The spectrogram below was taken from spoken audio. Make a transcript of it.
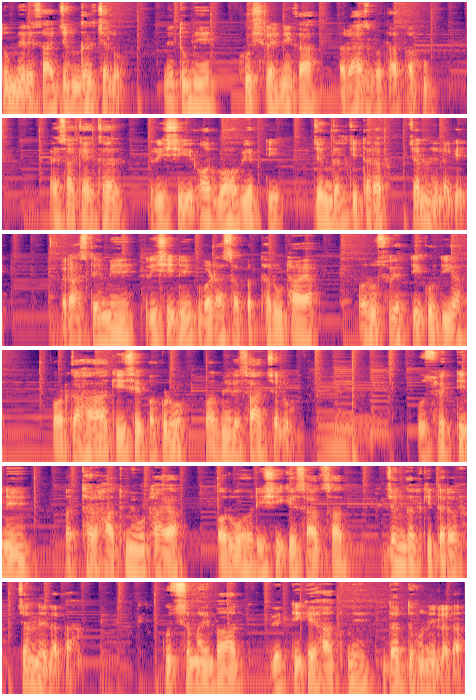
तुम मेरे साथ जंगल चलो। मैं तुम्हें खुश रहने का राज बताता हूँ। ऐसा कहकर ऋषि और वह व्यक्ति जंगल की तरफ़ चलने लगे। रास्ते में ऋषि ने एक बड़ा सा पत्थर उठाया और उस व्यक्ति को दिया और कहा कि इसे पकड़ो और मेरे साथ चलो। उस व्यक्ति ने पत्थर हाथ में उठाया और वह ऋषि के साथ साथ जंगल की तरफ़ चलने लगा। कुछ समय बाद व्यक्ति के हाथ में दर्द होने लगा,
